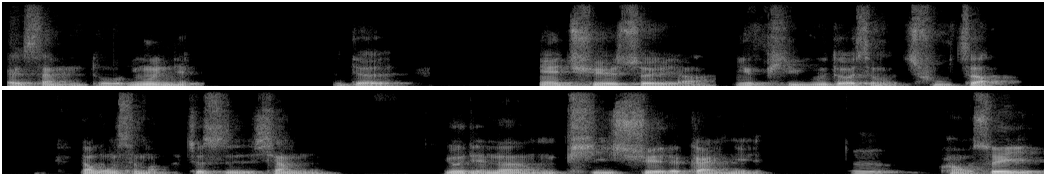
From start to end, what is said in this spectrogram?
改。善很多，因为你你的因为缺水啊，因为皮肤都有什么粗糙，然后什么就是像有点那种皮屑的概念，嗯，好，所以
